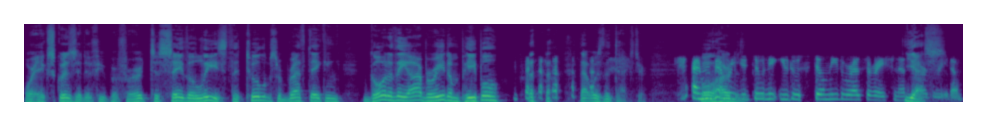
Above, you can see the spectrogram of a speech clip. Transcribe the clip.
or exquisite if you prefer, to say the least. The tulips were breathtaking. Go to the arboretum, people. that was the texture. And remember, Wholehearted. you do need, you do still need a reservation at Yes. the arboretum.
